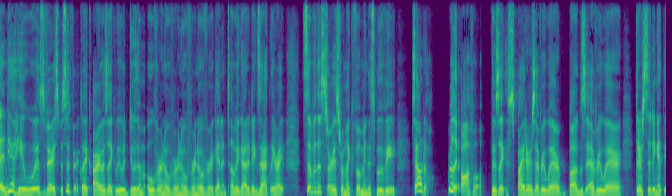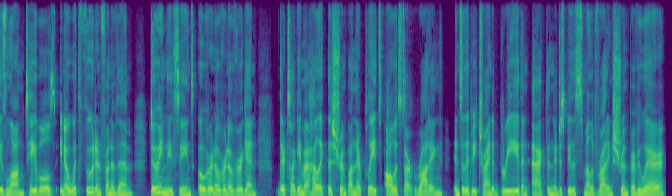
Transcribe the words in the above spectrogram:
And yeah, he was very specific. Like I was like, we would do them over and over and over and over again until we got it exactly right. Some of the stories from like filming this movie sound really awful. There's like spiders everywhere, bugs everywhere. They're sitting at these long tables, you know, with food in front of them, doing these scenes over and over and over again. They're talking about how like the shrimp on their plates all would start rotting. And so they'd be trying to breathe and act, and there'd just be the smell of rotting shrimp everywhere.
